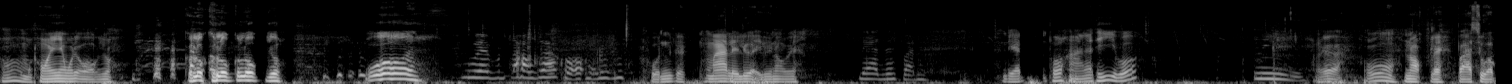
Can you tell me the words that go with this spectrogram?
อ๋อหมันหอยยังไม่ได้ออกอยู่กระโลกกระโลกกระโลกอยู่โอ้ยเวลาเตาข้าของฝนก็มาเรื่อยๆพี่น้องเว้ยแดดในฝันแดดพอหานาทีบ่นี่เออโอ้นอกเลยปลาสวบ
